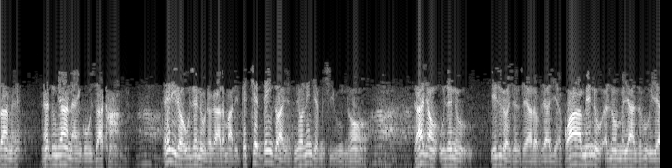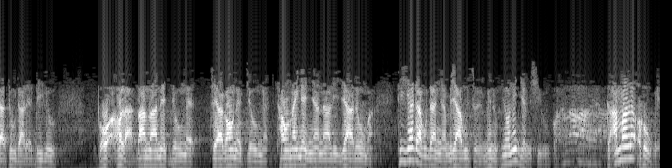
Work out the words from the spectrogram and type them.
စားမယ်အဲသူများနိုင်ရင်ကိုစားခံရမယ်မှန်ပါပါ အဲ့ဒီတော့ဦးဇင်းတို့တရားဓမ္မတွေတစ်ချက်တိမ့်သွားရင်မျောလင်းချက်မရှိဘူးနော်မှန်ပါပါဒါကြောင့်ဦးဇင်းတို့ကျေးဇူးတော်ရှင်ဆရာတော်ဘုရားကြီးကကွာမင်းတို့အလွန်မရစဘူးအရာထုတာတဲ့ဒီလိုဘောဟုတ်လားသာမန်နဲ့ကြုံနဲ့ဆရာကောင်းနဲ့ကြုံနဲ့ထောင်နိုင်တဲ့ဉာဏ်နာလေးရတော့မှဒီယတ္တဗုဒ္ဓဉာဏ်မရဘူးဆိုရင်မင်းတို့မျောလင့်ချက်မရှိဘူးကွာမှန်ပါပါဗျာဒါအမှန်လည်းအဟုတ်ပဲ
